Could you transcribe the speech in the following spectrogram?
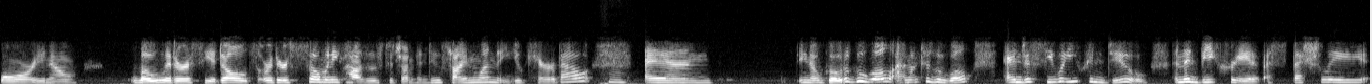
or, you know, low literacy adults or there's so many causes to jump into find one that you care about hmm. and you know, go to Google. I went to Google and just see what you can do and then be creative, especially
